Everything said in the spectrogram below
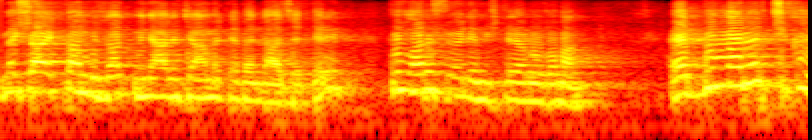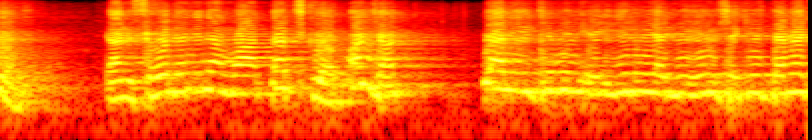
Meşayihtan bizzat Minare Ahmet Efendi Hazretleri bunları söylemiştiler o zaman. E, bunlar hep çıkıyor. Yani söylenilen vaatler çıkıyor. Ancak yani 2027-28 demek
